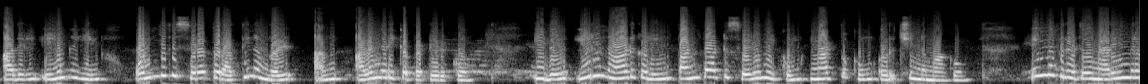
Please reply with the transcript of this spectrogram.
அதில் இலங்கையின் ஒன்பது சிறப்பு ரத்தினங்கள் அலங்கரிக்கப்பட்டிருக்கும். இது இரு நாடுகளின் பண்பாட்டு செழுமைக்கும் நட்புக்கும் ஒரு சின்னமாகும். இந்த விருது நரேந்திர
